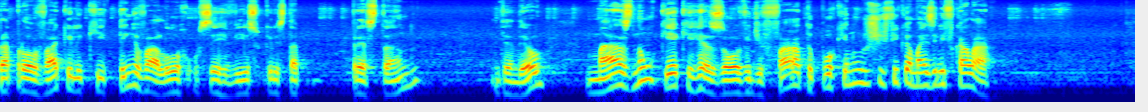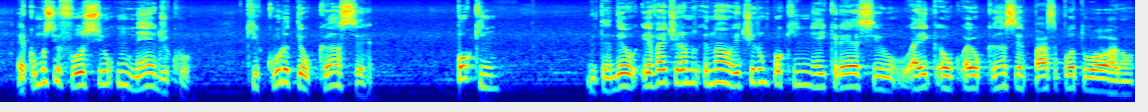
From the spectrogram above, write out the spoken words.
para provar que ele que tem valor o serviço que ele está prestando, entendeu? Mas não quer que resolve de fato porque não justifica mais ele ficar lá. É como se fosse um médico que cura o teu câncer pouquinho. Entendeu? Ele vai tirando. Não, ele tira um pouquinho, aí cresce, aí, aí o câncer passa para outro órgão.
